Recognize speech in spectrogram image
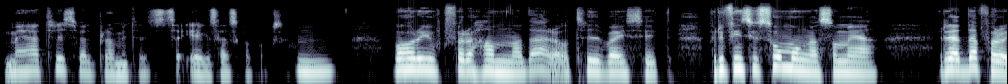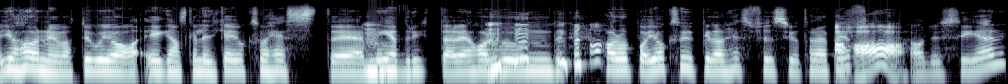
Men jag trivs väldigt bra med mitt eget sällskap också. Mm. Vad har du gjort för att hamna där och triva i sitt... För det finns ju så många som är rädda för... Jag hör nu att du och jag är ganska lika. Jag är också häst, eh, Mm. medryttare, har hund. har på. Jag är också utbildad hästfysioterapeut. Aha! Ja, du ser.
